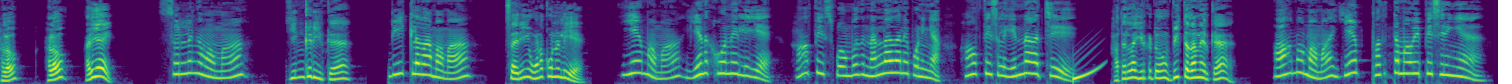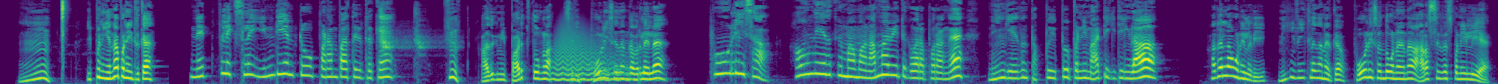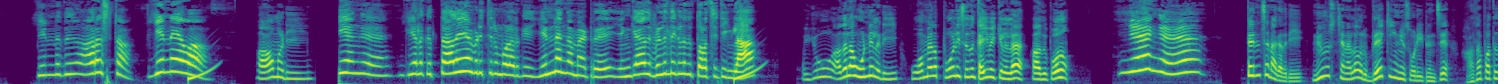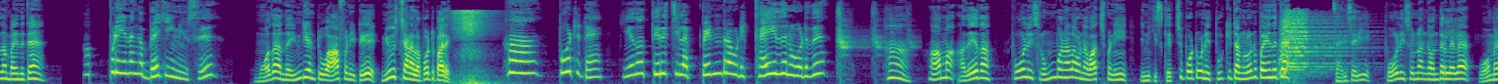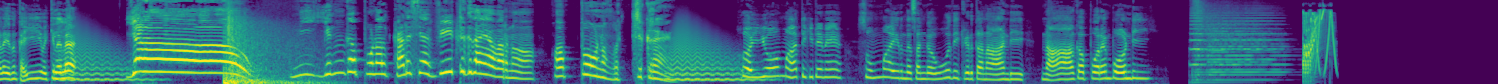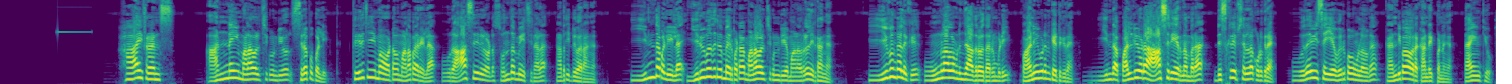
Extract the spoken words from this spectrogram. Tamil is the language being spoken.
ஹலோ ஹலோ அடியே. சொல்லுங்க மாமா. எங்கடி இருக்க? வீட்ல தான் மாமா. சரி உனக்கு ஒன்றும் இல்லையே? ஏன் மாமா? எனக்கு ஒண்ணும் இல்லையே. ஆபீஸ் போகும்போது நல்லா தானே போனீங்க? ஆபீஸ்ல என்ன ஆச்சு? அதெல்லாம் இருக்கட்டும் வீட்டில் தானே இருக்க? ஆமா மாமா ஏன் பதட்டமாவே பேசுறீங்க? ம் இப்போ நீ என்ன பண்ணிட்டு இருக்க? நெட்ஃபிளிக்ஸ்ல இந்தியன் டூ படம் பார்த்துக்கிட்டு இருக்கேன். அதுக்கு நீ படுத்து தூங்கலாம். போலீஸ் எதுவும் அங்கே வரல போலீஸா? அவங்க எதுக்கு மாமா? நம்ம வீட்டுக்கு வர போறாங்க. நீங்க எதுவும் தப்பு இப்பு பண்ணி மாட்டிக்கிட்டீங்களா? அதெல்லாம் ஒன்றும் இல்லடி. நீ வீட்டில் தானே இருக்க. போலீஸ் வந்து உன்னை அரசு அரெஸ்ட் பண்ணிடலையே? என்னது? அரஸ்டா என்னையவா? ஆமாடி. ஏங்க எனக்கு தலையே வெடிச்சிரும் போல இருக்கு. என்னங்க மேட்ரு எங்கேயாவது விழுந்து விழுந்து தொலைச்சிட்டீங்களா? ஐயோ அதெல்லாம் ஒன்றும் இல்லடி. உன் மேலே போலீஸ் எதுவும் கை வைக்கல அது போதும். ஏங்க? டென்ஷன் ஆகாதடி. நியூஸ் சேனலில் ஒரு பிரேக்கிங் நியூஸ் ஓடிட்டு இருந்துச்சு. அதை பார்த்து தான் பயந்துட்டேன். பிரேக்கிங் நியூஸ் மொத அந்த இந்தியன் டூ ஆஃப் பண்ணிட்டு நியூஸ் சேனலை போட்டு பாரு. போட்டுட்டேன். ஏதோ திருச்சியில பெண் ரவுடி கைதுன்னு ஓடுது. ஆமா அதேதான். போலீஸ் ரொம்ப நாளா உன்னை வாட்ச் பண்ணி இன்னைக்கு ஸ்கெட்ச் போட்டு உன்னை தூக்கிட்டாங்களோன்னு பயந்துட்டேன். சரி சரி போலீஸ் ஒன்றும் அங்கே வந்துடல உன் மேலே எதுவும் கை வைக்கல! நீ எங்க போனாலும் கடைசியா வீட்டுக்கு தான் வரணும்? அப்போ உன்னை வச்சுக்கிறேன். ஐயோ மாட்டிக்கிட்டேனே. சும்மா இருந்த சங்க ஊதி கெடுத்தான ஆண்டி? நான் ஆக போறேன் போண்டி. ஹாய் ஃப்ரெண்ட்ஸ் அன்னை மலவளர்ச்சி கொண்டியோர் சிறப்பு பள்ளி. திருச்சி மாவட்டம் மணப்பாறையில் ஒரு ஆசிரியரோட சொந்த முயற்சினால நடத்திட்டு வராங்க. இந்த பள்ளியில் இருபதுக்கும் மேற்பட்ட மனவளர்ச்சி குன்றிய மாணவர்கள் இருக்காங்க. இவங்களுக்கு உங்களால் முடிஞ்ச ஆதரவு தரும்படி பணிவுடன் கேட்டுக்கிறேன். இந்த பள்ளியோட ஆசிரியர் நம்பரை டிஸ்கிரிப்ஷனில் கொடுக்குறேன். உதவி செய்ய விருப்பம் உள்ளவங்க கண்டிப்பாக அவரை கான்டாக்ட் பண்ணுங்க. தேங்க்யூ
